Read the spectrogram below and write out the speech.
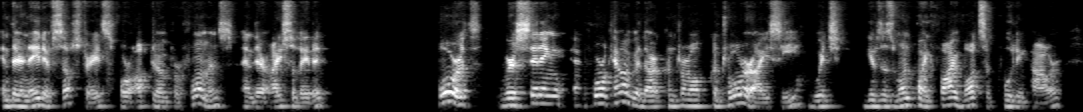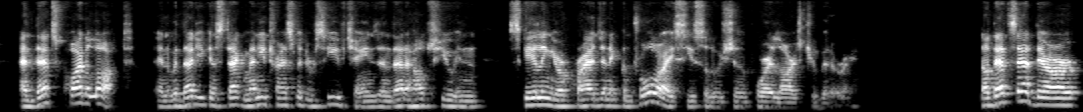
in their native substrates for optimum performance, and they're isolated. Fourth, we're sitting at 4 Kelvin with our control, controller IC, which gives us 1.5 watts of cooling power, and that's quite a lot. And with that, you can stack many transmit-receive chains, and that helps you in scaling your cryogenic controller IC solution for a large qubit array. Now, that said, there are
